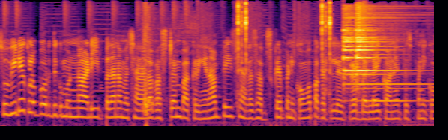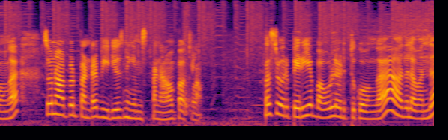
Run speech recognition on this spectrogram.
ஸோ வீடியோக்குள்ளே போகிறதுக்கு முன்னாடி இப்போ தான் நம்ம சேனலை ஃபஸ்ட் டைம் பார்க்குறீங்கன்னா ப்ளீஸ் சேனலை சப்ஸ்கிரைப் பண்ணிக்கோங்க. பக்கத்தில் இருக்கிற பெல் ஐக்கானே ப்ரெஸ் பண்ணிக்கோங்க. ஸோ நான் அப்லோட் பண்ணுற வீடியோஸ் நீங்கள் மிஸ் பண்ணாமல் பார்க்கலாம். ஃபர்ஸ்ட் ஒரு பெரிய பவுல் எடுத்துக்கோங்க. அதில் வந்து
